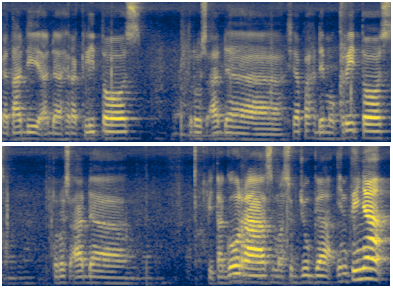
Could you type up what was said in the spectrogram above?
Kayak tadi ada Heraklitos, terus ada siapa? Demokritos, terus ada Pitagoras masuk juga. Intinya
